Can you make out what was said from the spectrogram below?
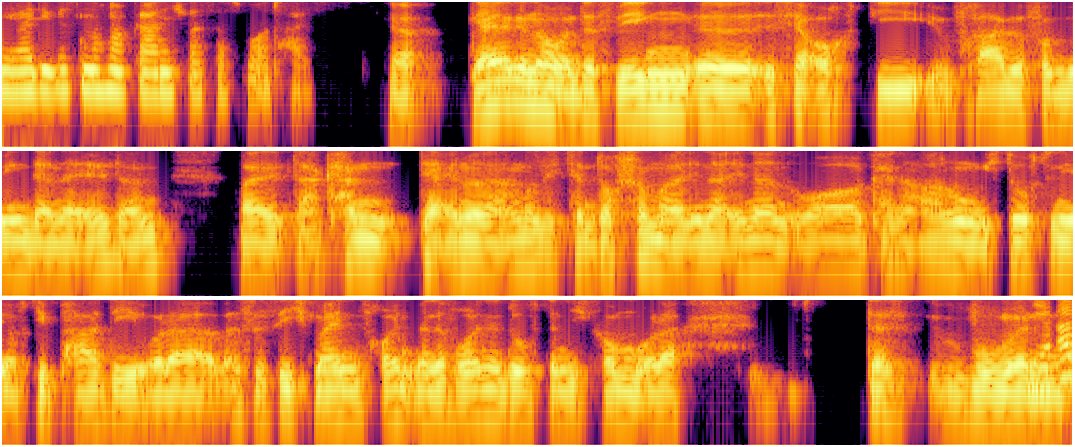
ja, die wissen doch noch gar nicht, was das Wort heißt. Ja, ja, genau. Und deswegen äh, ist ja auch die Frage von wegen deiner Eltern, weil da kann der eine oder andere sich dann doch schon mal erinnern, oh, keine Ahnung, ich durfte nicht auf die Party oder was weiß ich, mein Freund, meine Freundin durfte nicht kommen oder das, wo man ja,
